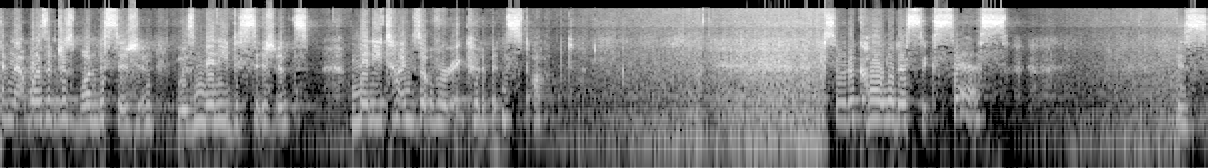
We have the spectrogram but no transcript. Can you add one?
And that wasn't just one decision, it was many decisions. Many times over, it could have been stopped. So to call it a success is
